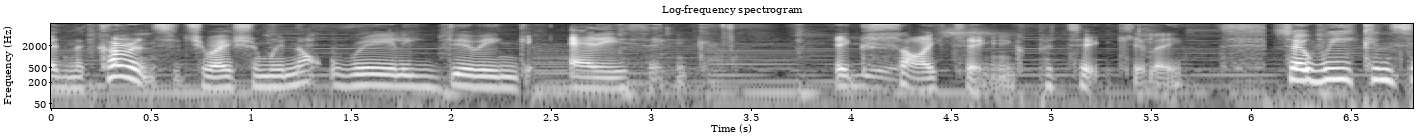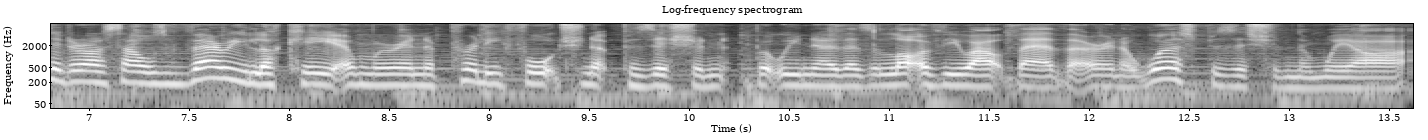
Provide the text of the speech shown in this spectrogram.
in the current situation we're not really doing anything exciting yes. particularly. So we consider ourselves very lucky and we're in a pretty fortunate position but we know there's a lot of you out there that are in a worse position than we are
